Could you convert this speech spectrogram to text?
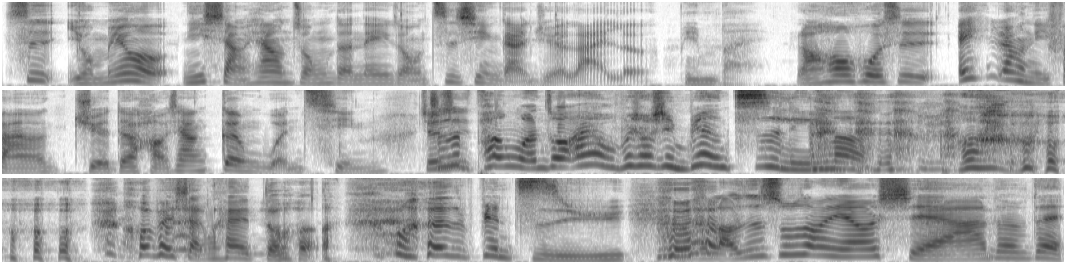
是有没有你想象中的那种自信感觉来了？明白。然后或是哎、欸，让你反而觉得好像更文青，就是喷完之后，哎，我不小心变成志玲了，会不会想太多？或者是变子瑜？老师书上也有写啊，对不对？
